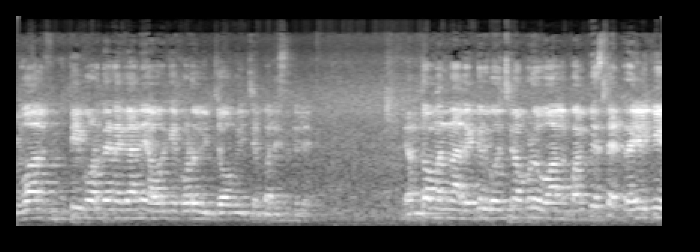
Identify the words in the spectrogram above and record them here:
ఇవాళ ఫిఫ్టీ కొడితేనే కానీ ఎవరికి కూడా ఉద్యోగం ఇచ్చే పరిస్థితి లేదు. ఎంతోమంది నా దగ్గరికి వచ్చినప్పుడు వాళ్ళని పంపిస్తే ట్రైల్కి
